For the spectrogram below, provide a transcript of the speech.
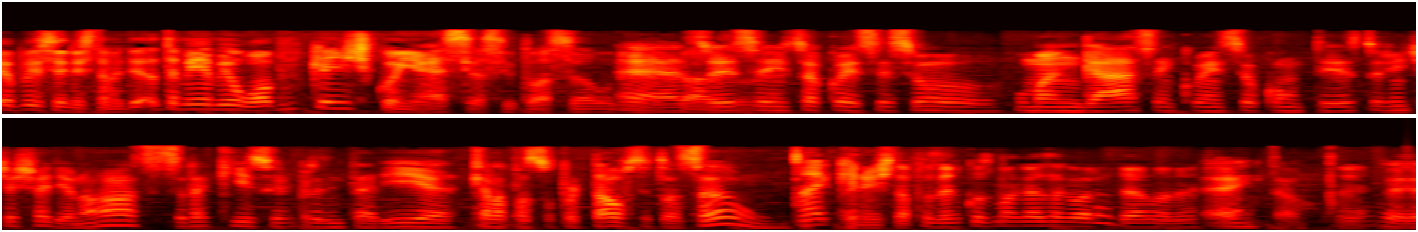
eu pensei nisso também. Também é meio óbvio porque a gente conhece a situação, né, É, no às caso, vezes se a né? gente só conhecesse o, o mangá sem conhecer o contexto, a gente acharia, nossa, será que isso representaria que ela passou por tal situação? É, que nem a gente tá fazendo com os mangás agora dela, né? É, então. É.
